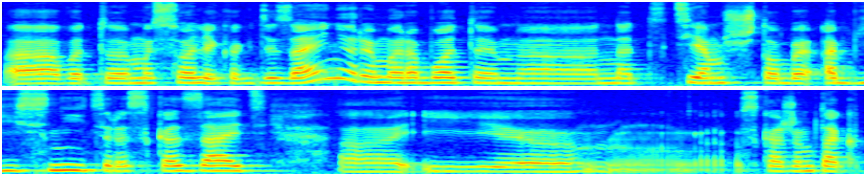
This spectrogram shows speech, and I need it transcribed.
а, вот э, мы с Олей как дизайнеры, мы работаем а, над тем, чтобы объяснить, рассказать и, скажем так,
